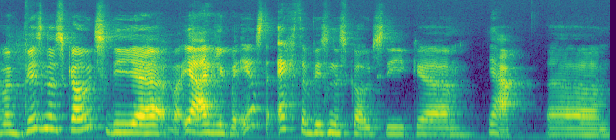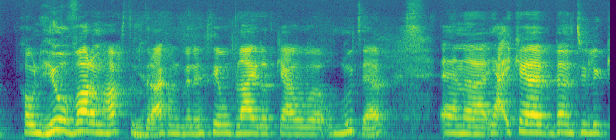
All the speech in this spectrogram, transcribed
mijn business coach. Die, ja, eigenlijk mijn eerste echte business coach die ik ja, gewoon heel warm hart toedraag. Ja. Want ik ben echt heel blij dat ik jou ontmoet heb. En ja, ik ben natuurlijk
